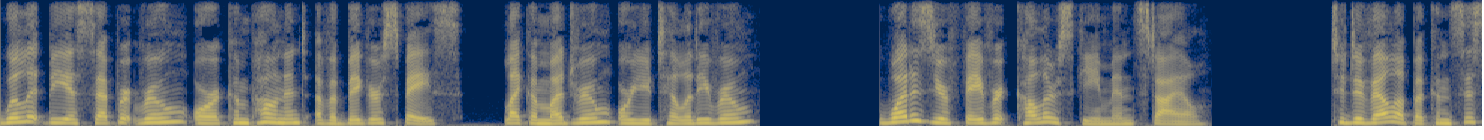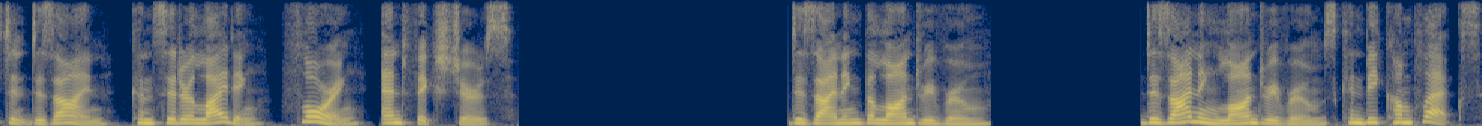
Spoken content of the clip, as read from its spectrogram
Will it be a separate room or a component of a bigger space, like a mudroom or utility room? What is your favorite color scheme and style? To develop a consistent design, consider lighting, flooring, and fixtures. Designing the laundry room. Designing laundry rooms can be complex,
